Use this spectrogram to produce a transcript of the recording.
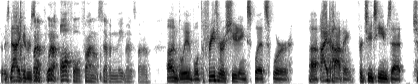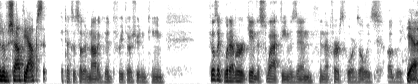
It was not a good What, a, result. what an awful final seven, eight minutes by them. Unbelievable. The free throw shooting splits were uh, eye popping for two teams that should have shot the opposite. Yeah, Texas Southern, not a good free throw shooting team. Feels like whatever game the SWAC team is in in that first four is always ugly. Yeah,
